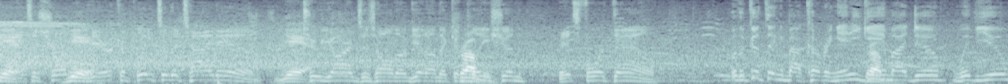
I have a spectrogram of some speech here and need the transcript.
Yeah. It's a short yeah. one here, complete to the tight end. Yeah. Two yards is all they'll get on the Trouble. completion. It's fourth down. Well, the good thing about covering any Trouble. game I do with you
